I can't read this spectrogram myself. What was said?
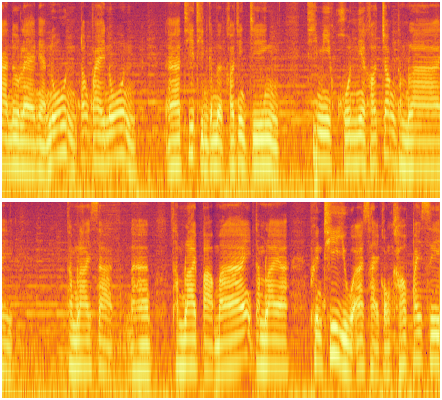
การดูแลเนี่ยนู่นต้องไปนู่นที่ถิ่นกำเนิดเขาจริง ๆ ที่มีคนเนี่ยเขาจ้องทำลายทำลายสัตว์นะครับทำลายป่าไม้ทำลายพื้นที่อยู่อาศัยของเขาไปสิ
